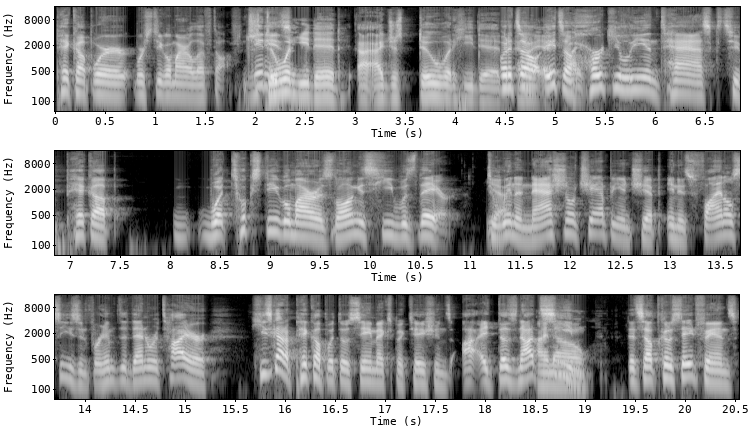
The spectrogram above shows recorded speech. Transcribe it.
pick up where where Stiegelmeier left off? Just It do is- what he did. I, I just do what he did. but it's And a I- it's a Herculean task to pick up what took Stiegelmeier as long as he was there to Yeah. win a national championship in his final season for him to then retire. He's got to pick up with those same expectations. I, it does not I seem know. that South Dakota State fans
